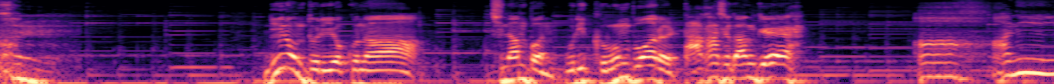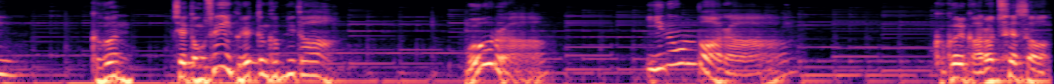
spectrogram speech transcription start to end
헐. 니놈들이었구나. 지난번 우리 금은 보화를 다 가져간 게. 아, 아니. 그건 제 동생이 그랬던 겁니다. 뭐라? 이놈 봐라. 그걸 가로채서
